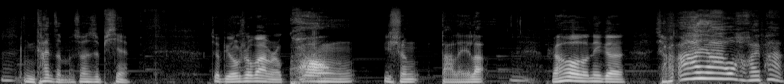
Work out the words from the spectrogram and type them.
嗯，你看怎么算是骗？就比如说外面哐一声打雷了，嗯，然后那个小孩，哎呀，我好害怕。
